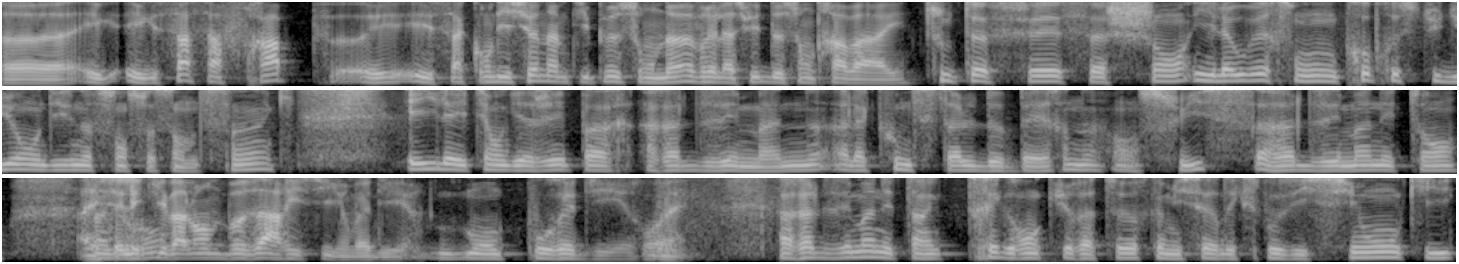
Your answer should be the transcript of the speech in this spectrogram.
Et, ça, ça frappe et, et, ça conditionne un petit peu son œuvre et la suite de son travail. Tout à fait, sachant. Il a ouvert son propre studio en 1965 et il a été engagé par Harald Zeman à la Kunsthalle de Berne en Suisse. Harald Zeman étant. c'est l'équivalent de Beaux-Arts ici, on va dire. On pourrait dire, ouais. Harald Zeman est un très grand curateur, commissaire d'exposition qui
